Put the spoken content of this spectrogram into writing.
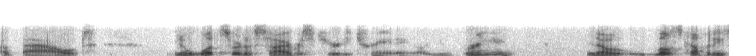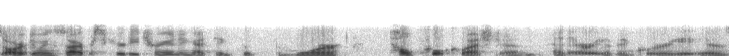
about, you know, what sort of cybersecurity training are you bringing? You know, most companies are doing cybersecurity training. I think that the more helpful question and area of inquiry is,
